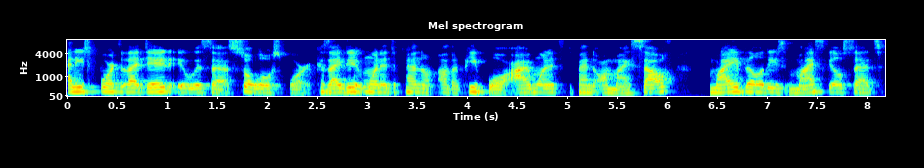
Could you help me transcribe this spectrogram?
any sport that I did, it was a solo sport because I didn't want to depend on other people. I wanted to depend on myself, my abilities, my skill sets,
